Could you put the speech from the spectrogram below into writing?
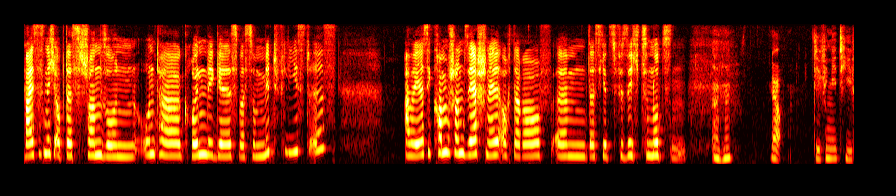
weiß es nicht, ob das schon so ein untergründiges, was so mitfließt ist. Aber ja, sie kommen schon sehr schnell auch darauf, ähm, das jetzt für sich zu nutzen. Mhm. Ja, definitiv.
